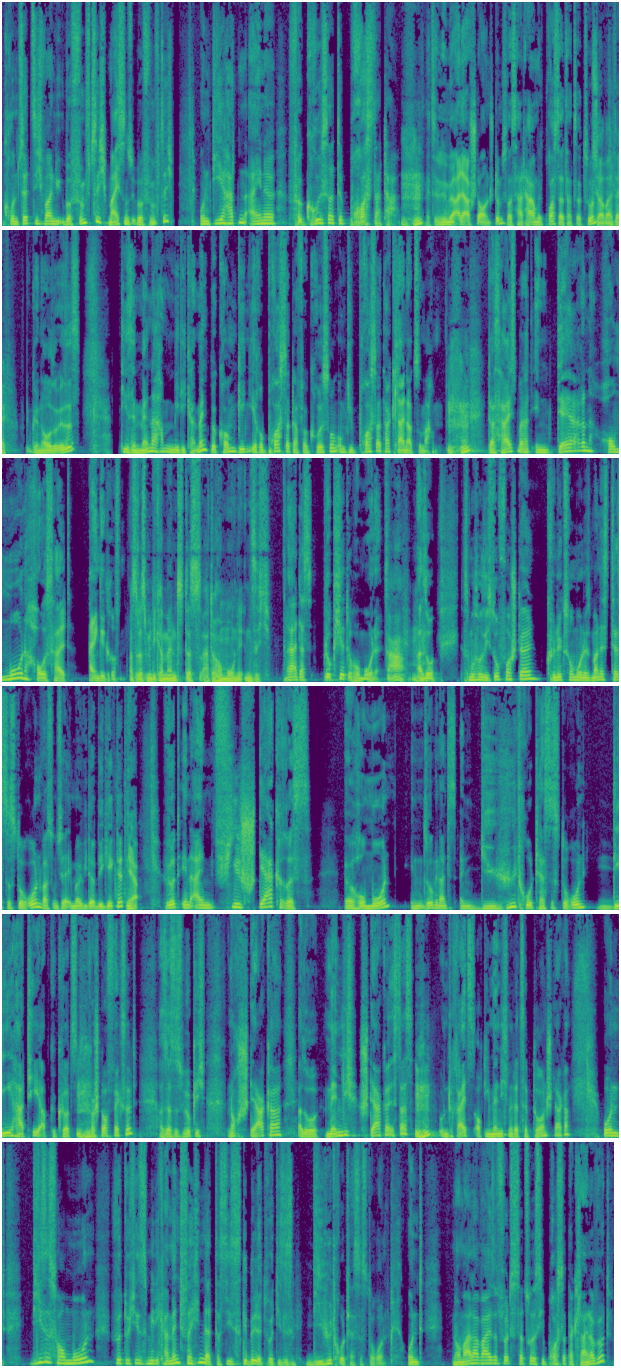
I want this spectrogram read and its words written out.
Grundsätzlich waren die über 50, meistens über 50, und die hatten eine vergrößerte Prostata. Jetzt sind wir alle erstaunt, stimmt's? Was hat Haare mit Prostata zu tun? Ist ja bald weg. Genau so ist es. Diese Männer haben ein Medikament bekommen gegen ihre Prostatavergrößerung, um die Prostata kleiner zu machen. Das heißt, man hat in deren Hormonhaushalt eingegriffen. Also das Medikament, das hatte Hormone in sich. Ja, das blockierte Hormone. Ah. mhm. Also, das muss man sich so vorstellen. Königshormon des Mannes, Testosteron, was uns ja immer wieder begegnet, Ja. wird in ein viel stärkeres äh, Hormon, in sogenanntes ein Dihydrotestosteron, DHT abgekürzt, Mhm. verstoffwechselt. Also das ist wirklich noch stärker, also männlich stärker ist das Mhm. und reizt auch die männlichen Rezeptoren stärker. Und dieses Hormon wird durch dieses Medikament verhindert, dass dieses gebildet wird, dieses Dihydrotestosteron. Und normalerweise führt es dazu, dass die Prostata kleiner wird.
